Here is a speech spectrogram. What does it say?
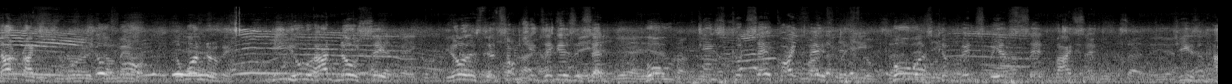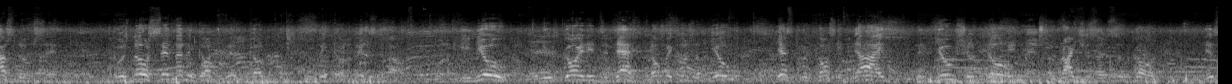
that righteousness, show forth the wonder of it. He who had no sin. You know, the assumption thing is, it said, who, Jesus could say quite faithfully, who has convinced me of sin, my sin? Jesus has no sin. There was no sin that he could be convinced about. He knew that he was going into death, not because of you, yes, because he died, that you should know the righteousness of God, his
